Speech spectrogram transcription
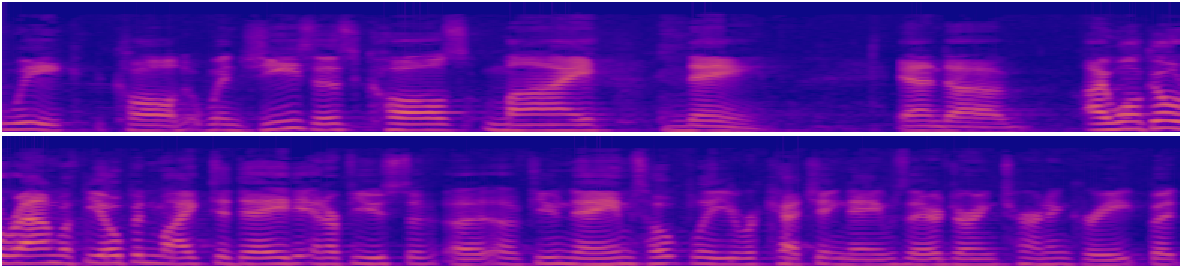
week called When Jesus Calls My Name. And uh, I won't go around with the open mic today to interview a, a, few names. Hopefully, you were catching names there during Turn and Greet. But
